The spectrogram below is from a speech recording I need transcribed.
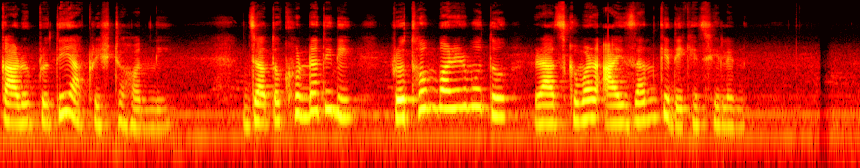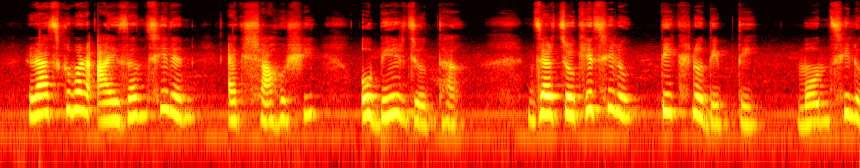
কারোর প্রতি আকৃষ্ট হননি। যতক্ষণ না তিনি প্রথমবারের মতো রাজকুমার আইজানকে দেখেছিলেন। রাজকুমার আইজান ছিলেন এক সাহসী ও বীর যোদ্ধা। যার চোখে ছিল তীক্ষ্ণ দীপ্তি, মন ছিল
